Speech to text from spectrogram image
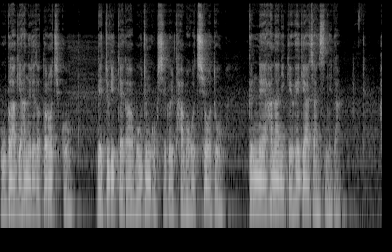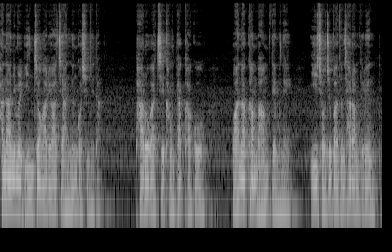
우박이 하늘에서 떨어지고 메뚜기 떼가 모든 곡식을 다 먹어치워도 끝내 하나님께 회개하지 않습니다. 하나님을 인정하려 하지 않는 것입니다. 바로같이 강팍하고 완악한 마음 때문에 이 저주받은 사람들은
